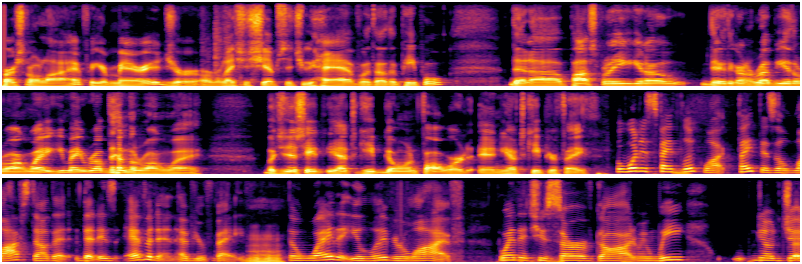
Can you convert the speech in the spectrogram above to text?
personal life or your marriage or, or relationships that you have with other people that uh, possibly, you know, they're either going to rub you the wrong way, you may rub them the wrong way. But you just you have to keep going forward and you have to keep your faith. But what does faith look like? Faith is a lifestyle that, that is evident of your faith. The way that you live your life, the way that you serve God. I mean, we, you know, ju-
